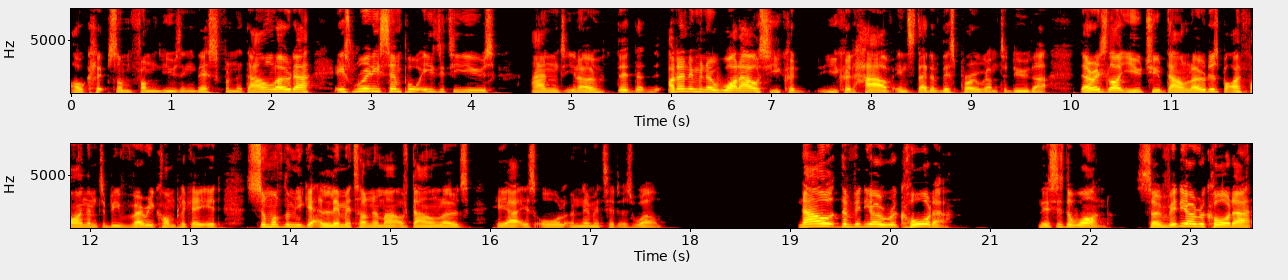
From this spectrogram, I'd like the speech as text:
I'll clip some from using this from the downloader. It's really simple, easy to use and you know i don't even know what else you could you could have instead of this program to do that there is like youtube downloaders but i find them to be very complicated some of them you get a limit on the amount of downloads here is all unlimited as well Now the video recorder. This is the one. So video recorder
